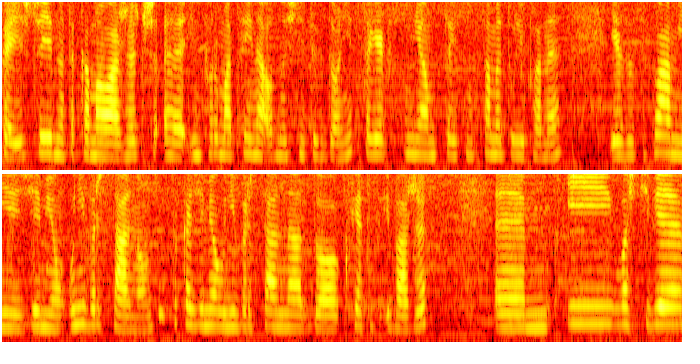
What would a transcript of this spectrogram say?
Okej, jeszcze jedna taka mała rzecz e, informacyjna odnośnie tych donic. Tak jak wspomniałam, tutaj są same tulipany. Ja zasypałam je ziemią uniwersalną. To jest taka ziemia uniwersalna do kwiatów i warzyw. Em, I właściwie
